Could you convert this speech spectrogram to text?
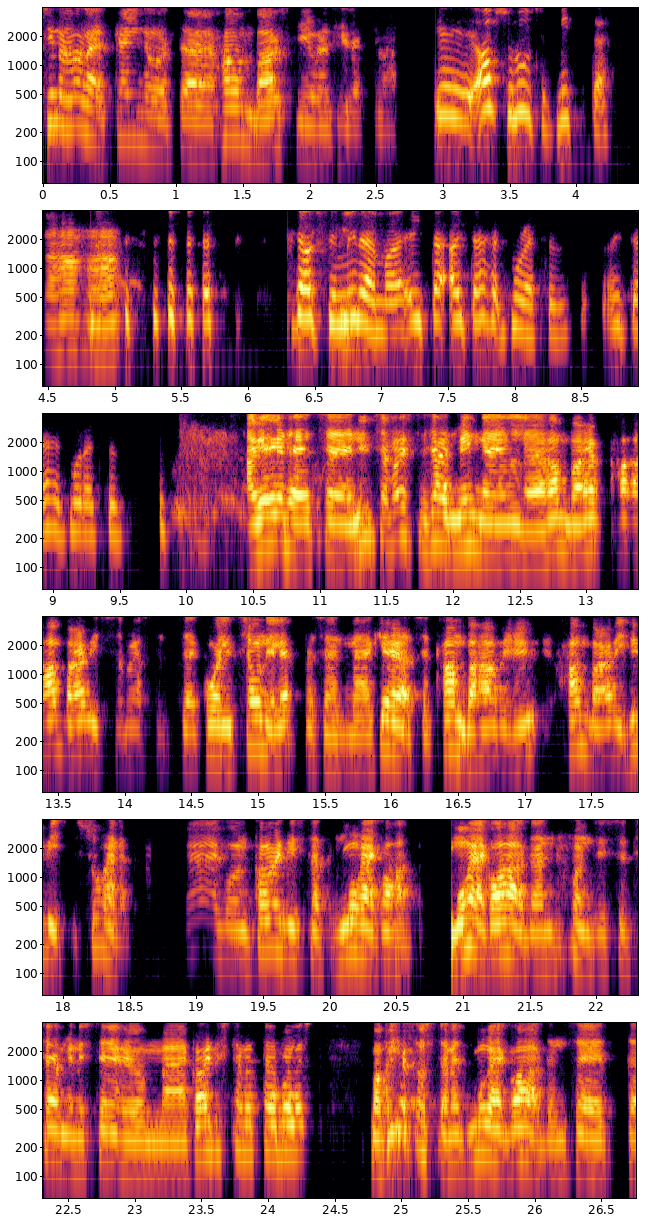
sina oled käinud äh, hambaarsti juures hiljuti või? absoluutselt mitte. peaksin minema, aitäh, aitäh, et muretsed, aitäh, et muretsed aga igatahes nüüd sa varsti saad minna jälle hamba, hambaravisse, seepärast et koalitsioonileppes on kirjas, et hambaravi, hambaravihüvitis suureneb. praegu on kaardistatud murekohad. murekohad on, on siis Sotsiaalministeerium kaardistanud tõepoolest. ma kahtlustan, et murekohad on see, et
